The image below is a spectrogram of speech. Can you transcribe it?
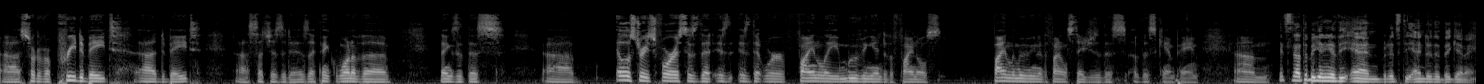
uh, sort of a pre-debate uh, debate, uh, such as it is. I think one of the things that this illustrates for us is that is, is that we're finally moving into the finals finally moving to the final stages of this of this campaign. Um, it's not the beginning of the end, but it's the end of the beginning.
